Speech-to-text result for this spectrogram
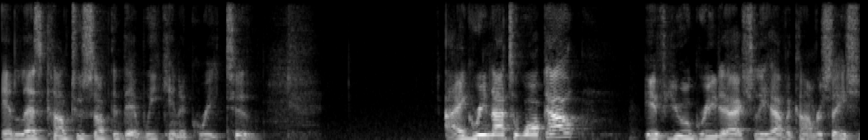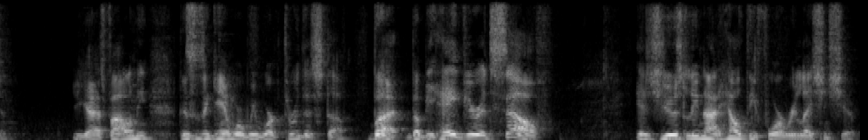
and let's come to something that we can agree to. I agree not to walk out if you agree to actually have a conversation. You guys follow me? This is again where we work through this stuff. But the behavior itself is usually not healthy for a relationship.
